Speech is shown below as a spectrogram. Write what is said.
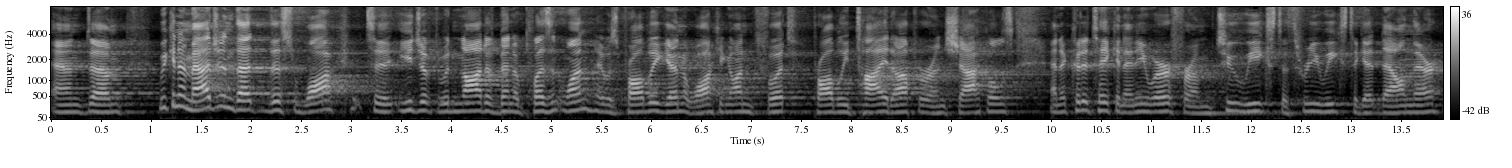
And um, we can imagine that this walk to Egypt would not have been a pleasant one. It was probably, again, walking on foot, probably tied up or in shackles, and it could have taken anywhere from two weeks to three weeks to get down there.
